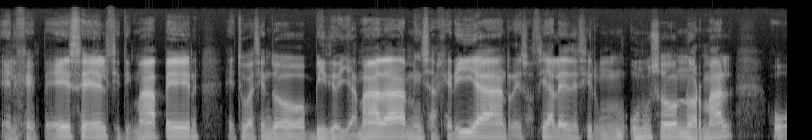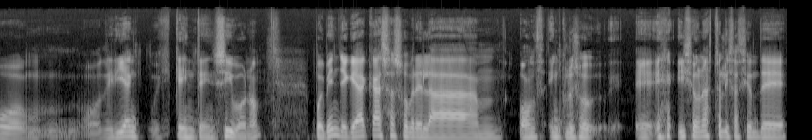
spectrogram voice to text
GPS, el Citymapper, estuve haciendo videollamadas, mensajería, redes sociales, es decir, un, uso normal o, diría que intensivo, ¿no? Pues bien, llegué a casa sobre la 11, incluso eh, hice una actualización de,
